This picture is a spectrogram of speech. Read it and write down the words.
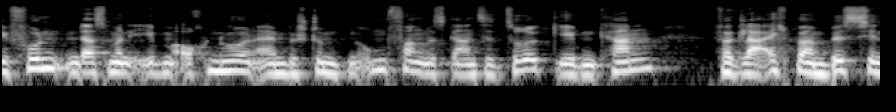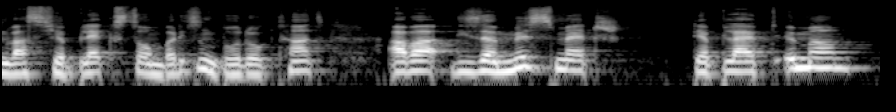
gefunden, dass man eben auch nur in einem bestimmten Umfang das Ganze zurückgeben kann. Vergleichbar ein bisschen, was hier Blackstone bei diesem Produkt hat. Aber dieser Mismatch der bleibt immer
